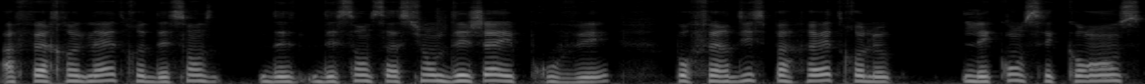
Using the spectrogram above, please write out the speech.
à faire renaître des, sensations déjà éprouvées, pour faire disparaître les conséquences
